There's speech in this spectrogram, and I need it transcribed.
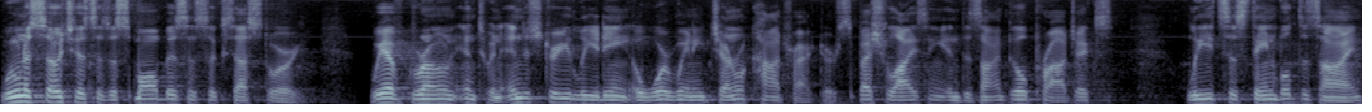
Wu Associates is a small business success story. We have grown into an industry-leading, award-winning general contractor specializing in design-build projects, LEED sustainable design,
